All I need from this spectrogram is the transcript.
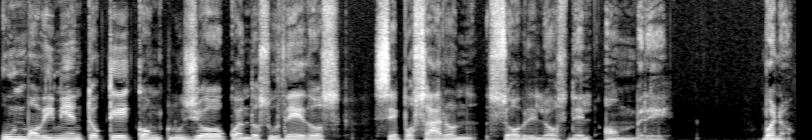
un movimiento que concluyó cuando sus dedos se posaron sobre los del hombre. Bueno,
